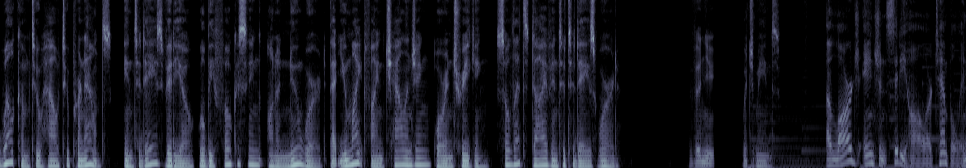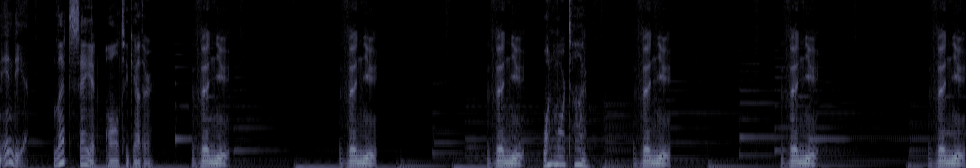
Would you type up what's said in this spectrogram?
Welcome to How to Pronounce. In today's video, we'll be focusing on a new word that you might find challenging or intriguing. So let's dive into today's word, Venu. which means, A large ancient city hall or temple in India. let's say it all together. Venu. Venu. Venu. One more time. Venu. Venu. Venu.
